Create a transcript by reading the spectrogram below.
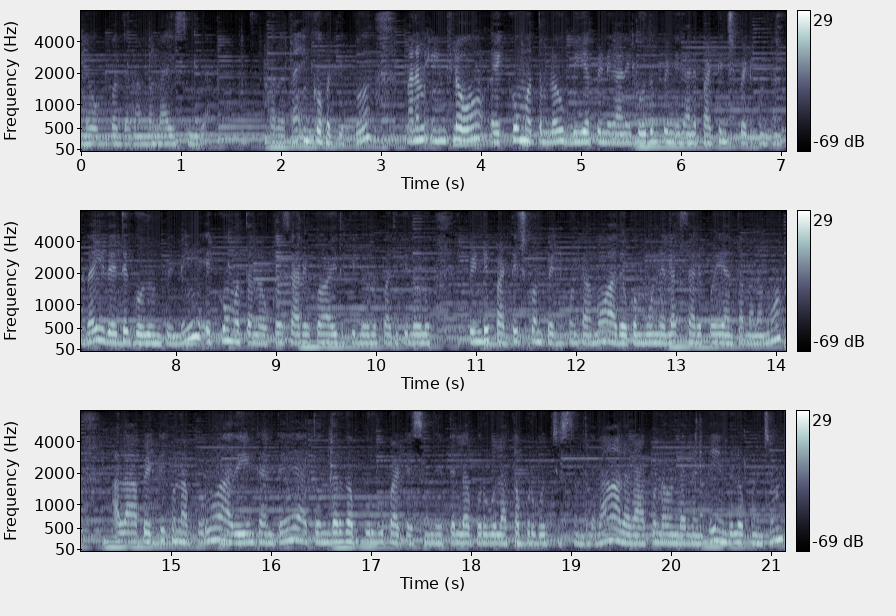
ఇలా ఉప్పు వద్దడం వల్ల ఐస్ మీద. తర్వాత ఇంకొక టిప్ మనం ఇంట్లో ఎక్కువ మొత్తంలో బియ్య పిండి కానీ గోధుమ పిండి కానీ పట్టించి పెట్టుకుంటాం కదా ఇదైతే గోధుమ పిండి. ఎక్కువ మొత్తంలో ఒకేసారి ఒక ఐదు కిలోలు పది కిలోలు పిండి పట్టించుకొని పెట్టుకుంటాము. అది ఒక మూడు నెలలకు సరిపోయేంత మనము. అలా పెట్టుకున్నప్పుడు అది ఏంటంటే అది తొందరగా పురుగు పట్టేస్తుంది. తెల్ల పురుగు లక్క పురుగు వచ్చేస్తుంది కదా అలా రాకుండా ఉండాలంటే ఇందులో కొంచెం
